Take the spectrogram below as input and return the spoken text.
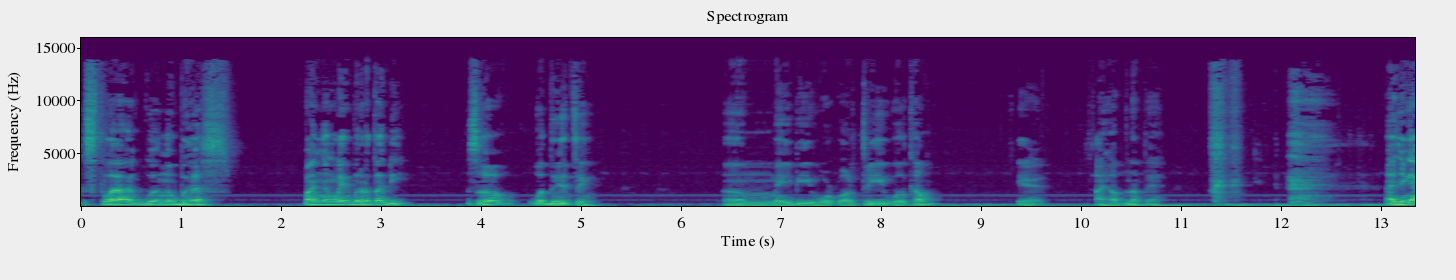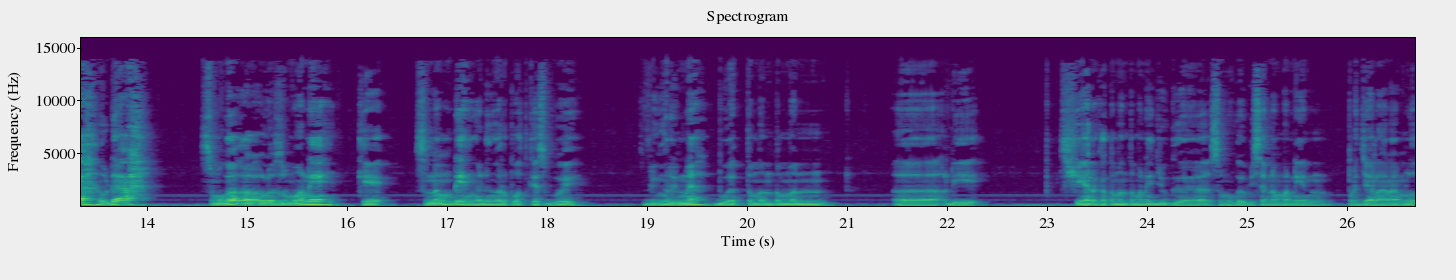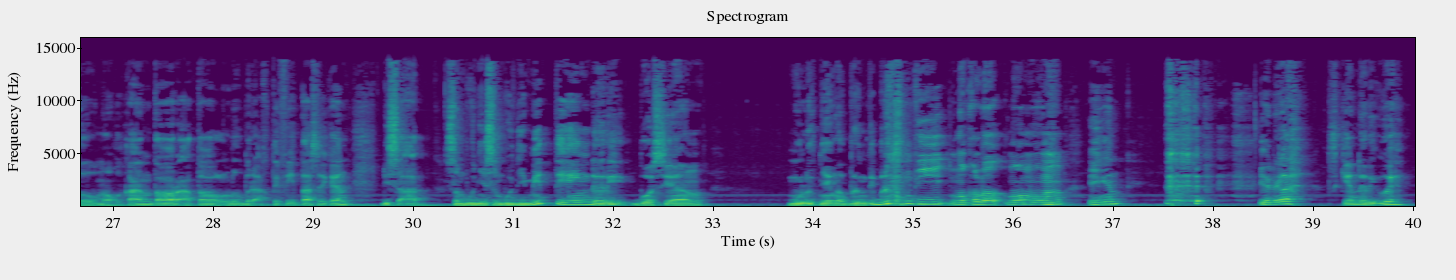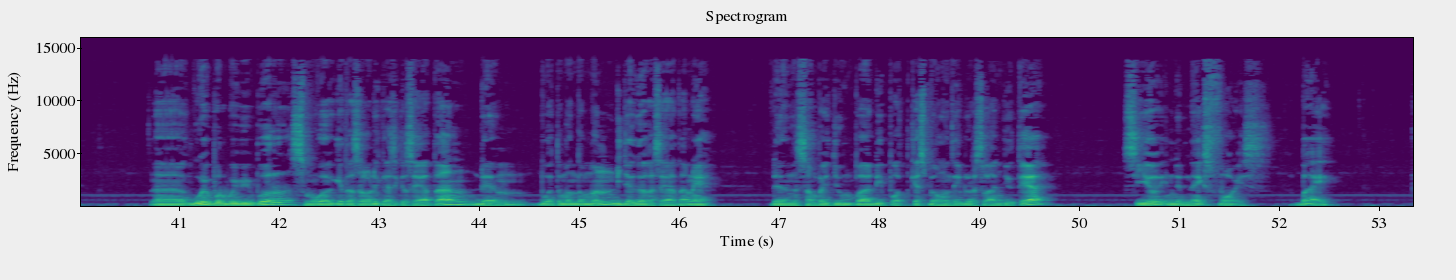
setelah gue ngebahas panjang lebar tadi. So what do you think? Um, maybe World War 3 will come? Yeah I hope not ya anjing ah udah. Semoga kalau lo semua nih kayak seneng deh ngedenger podcast gue. Dengerin lah buat teman-teman uh, di share ke teman-temannya juga semoga bisa nemenin perjalanan lo mau ke kantor atau lo beraktivitas ya kan di saat sembunyi-sembunyi meeting dari bos yang mulutnya nggak berhenti berhenti nggak kalau ngomong ya kan ya udahlah sekian dari gue Nah, gue Pur Baby Pur, semoga kita selalu dikasih kesehatan dan buat teman-teman dijaga kesehatan ya. Dan sampai jumpa di podcast bangun tidur selanjutnya. See you in the next voice. Bye.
